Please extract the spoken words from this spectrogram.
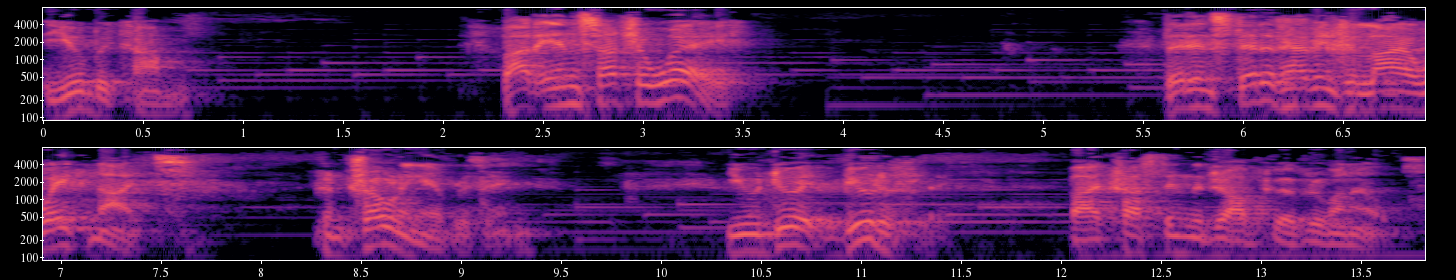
you become, but in such a way that instead of having to lie awake nights controlling everything, you do it beautifully by trusting the job to everyone else.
